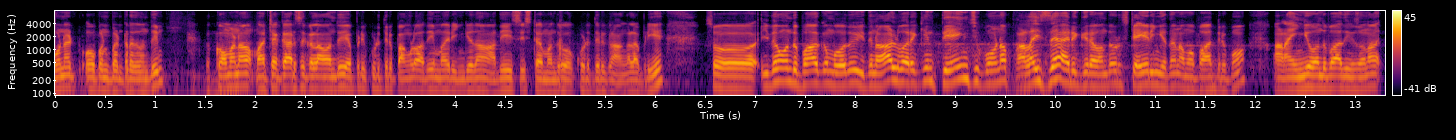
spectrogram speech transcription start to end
மொனட் ஓப்பன் பண்ணுறது வந்து காமனாக மற்ற கார்ஸுக்கெல்லாம் வந்து எப்படி கொடுத்துருப்பாங்களோ அதே மாதிரி இங்கே தான் அதே சிஸ்டம் வந்து கொடுத்துருக்காங்களா அப்படியே. ஸோ இதை வந்து பார்க்கும்போது இது நாள் வரைக்கும் தேஞ்சு போனால் பழசாக இருக்கிற வந்து ஒரு ஸ்டேரிங்கை தான் நம்ம பார்த்துருப்போம். ஆனால் இங்கே வந்து பார்த்தீங்கன்னு சொன்னால்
